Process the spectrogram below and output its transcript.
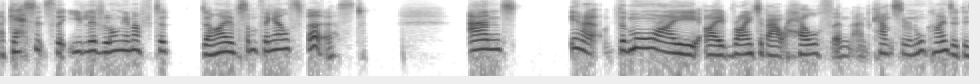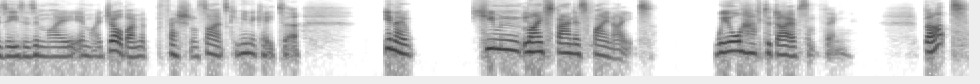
I guess it's that you live long enough to die of something else first. And you know, the more I, I write about health and, and cancer and all kinds of diseases in my in my job, I'm a professional science communicator. You know, human lifespan is finite. We all have to die of something. But,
